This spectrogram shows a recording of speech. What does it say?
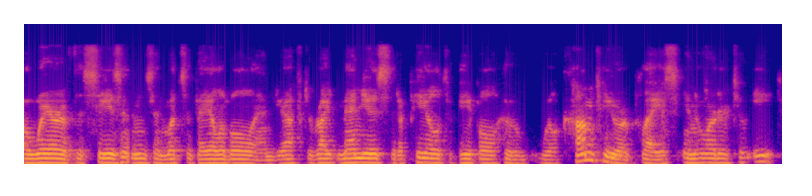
aware of the seasons and what's available, and you have to write menus that appeal to people who will come to your place in order to eat.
